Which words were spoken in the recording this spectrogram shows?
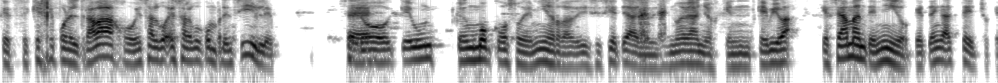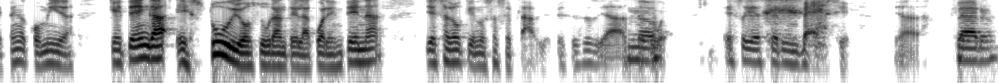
que se queje por el trabajo, es algo, es algo comprensible. Sí, Pero que un, que un mocoso de mierda de 17 años, 19 años, que, que viva, que sea mantenido, que tenga techo, que tenga comida, que tenga estudios durante la cuarentena, y es algo que no es aceptable. pues, eso, ya ser No. eso ya es ser imbécil. ya. claro.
